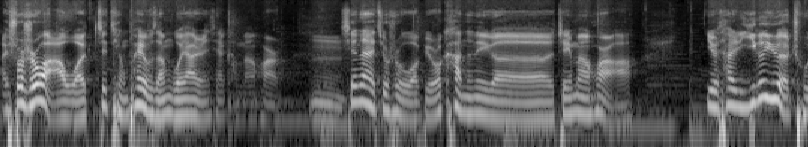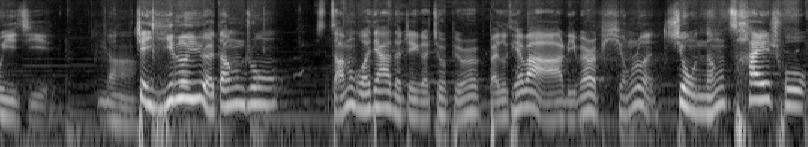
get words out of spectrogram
哎，说实话啊，我这挺佩服咱们国家人现在看漫画的。嗯，现在就是我，比如看的那个这漫画啊，因为它一个月出一集，啊，这一个月当中，咱们国家的这个，就比如说百度贴吧啊里边的评论，就能猜出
